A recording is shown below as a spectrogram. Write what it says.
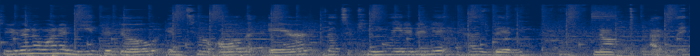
So you're gonna wanna knead the dough until all the air that's accumulated in it has been knocked out of it.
